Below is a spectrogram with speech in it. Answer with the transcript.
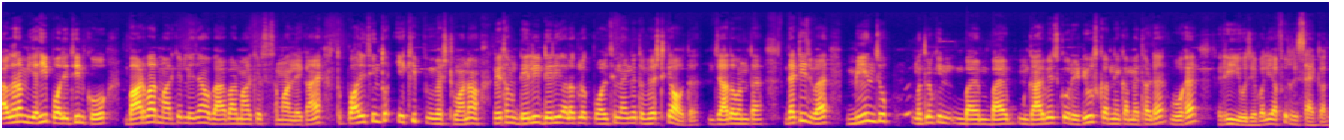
अगर हम यही पॉलीथीन को बार बार मार्केट ले जाएँ और बार बार मार्केट से सामान लेकर आएँ तो पॉलीथीन तो एक ही वेस्ट हुआ ना। नहीं तो हम डेली डेली अलग अलग पॉलिथीन लाएँगे तो वेस्ट क्या होता है? ज़्यादा बनता है। दैट इज़ वाई मेन जो मतलब कि गार्बेज को रिड्यूस करने का मेथड है, वो है रीयूजेबल या फिर रिसाइकल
